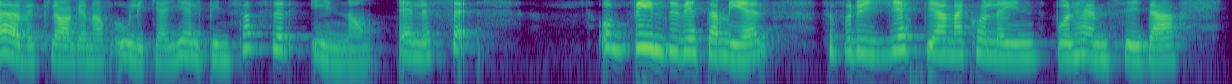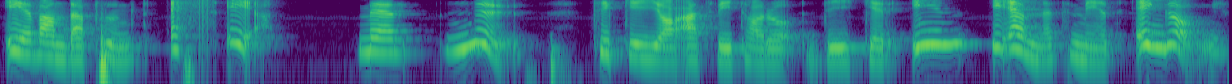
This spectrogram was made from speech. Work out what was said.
överklagan av olika hjälpinsatser inom LSS. Och vill du veta mer så får du jättegärna kolla in vår hemsida evanda.se. Men nu tycker jag att vi tar och dyker in i ämnet med en gång.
